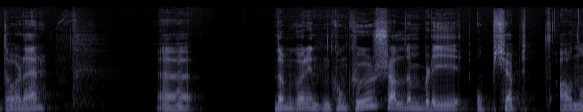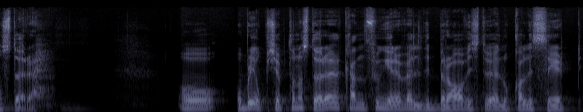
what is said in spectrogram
utover der uh, De går enten konkurs eller de blir oppkjøpt av noe større. Og å bli oppkjøpt av noe større kan fungere veldig bra hvis du er lokalisert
